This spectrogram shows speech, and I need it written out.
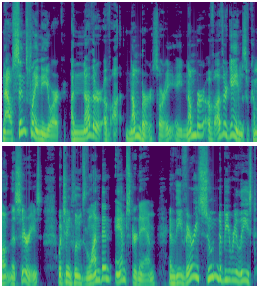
Now, since playing New York, another of uh, number, sorry, a number of other games have come out in this series, which includes London, Amsterdam, and the very soon to be released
